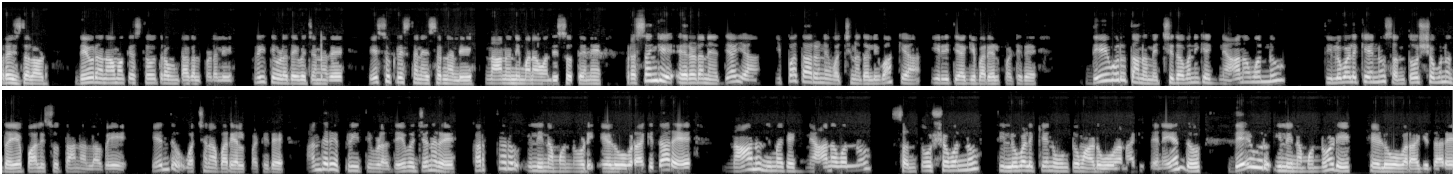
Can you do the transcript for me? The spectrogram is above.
ಪ್ರೈಸ್ ದ ಲಾರ್ಡ್ ದೇವರ ನಾಮಕ್ಕೆ ಸ್ತೋತ್ರ ಉಂಟಾಗಲ್ಪಡಲಿ. ಪ್ರೀತಿಯುಳ್ಳ ದೇವ ಜನರೇ ಯೇಸು ಕ್ರಿಸ್ತನ ಹೆಸರಿನಲ್ಲಿ ನಾನು ನಿಮ್ಮನ್ನು ವಂದಿಸುತ್ತೇನೆ. ಪ್ರಸಂಗಿ ಎರಡನೇ ಅಧ್ಯಾಯ ಇಪ್ಪತ್ತಾರನೇ ವಚನದಲ್ಲಿ ವಾಕ್ಯ ಈ ರೀತಿಯಾಗಿ ಬರೆಯಲ್ಪಟ್ಟಿದೆ. ದೇವರು ತಾನು ಮೆಚ್ಚಿದವನಿಗೆ ಜ್ಞಾನವನ್ನು, ತಿಳುವಳಿಕೆಯನ್ನು, ಸಂತೋಷವನ್ನು ದಯಪಾಲಿಸುತ್ತಾನಲ್ಲವೇ ಎಂದು ವಚನ ಬರೆಯಲ್ಪಟ್ಟಿದೆ. ಅಂದರೆ ಪ್ರೀತಿಯುಳ್ಳ ದೇವ ಜನರೇ ಕರ್ತರು ಇಲ್ಲಿ ನಮ್ಮನ್ನು ನೋಡಿ ಹೇಳುವವರಾಗಿದ್ದಾರೆ. ನಾನು ನಿಮಗೆ ಜ್ಞಾನವನ್ನು, ಸಂತೋಷವನ್ನು, ತಿಳುವಳಿಕೆಯನ್ನು ಉಂಟು ಮಾಡುವವನಾಗಿದ್ದೇನೆ ಎಂದು ದೇವರು ಇಲ್ಲಿ ನಮ್ಮನ್ನು ನೋಡಿ ಹೇಳುವವರಾಗಿದ್ದಾರೆ.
